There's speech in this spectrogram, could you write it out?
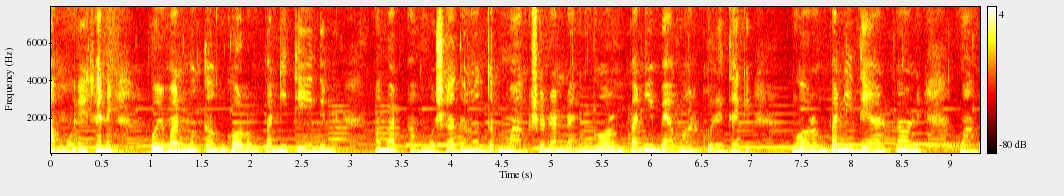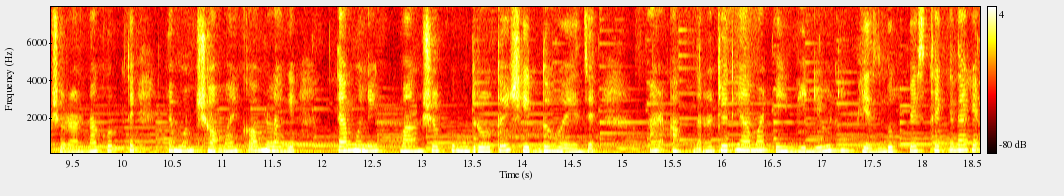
আম্মু এখানে পরিমাণ মতো গরম পানি দিয়ে দেবে। আমার আম্মু সাধারণত মাংস রান্নায় গরম পানি ব্যবহার করে থাকে। গরম পানি দেওয়ার কারণে মাংস রান্না করতে যেমন সময় কম লাগে তেমনই মাংস খুব দ্রুতই সিদ্ধ হয়ে যায়। আর আপনারা যদি আমার এই ভিডিওটি ফেসবুক পেজ থেকে দেখেন,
